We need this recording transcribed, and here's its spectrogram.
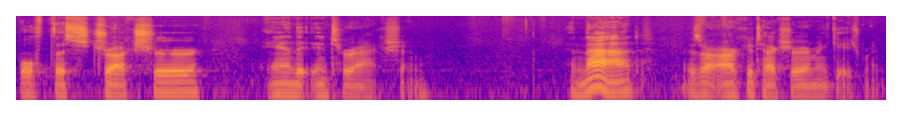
both the structure and the interaction. And that is our architecture of engagement.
